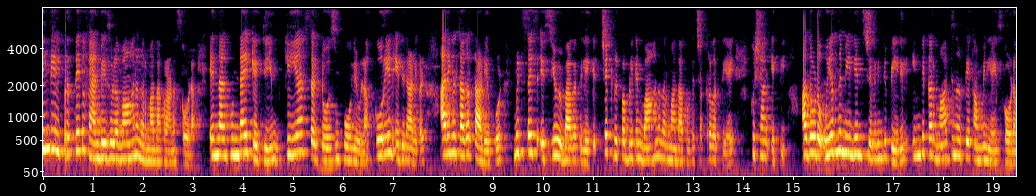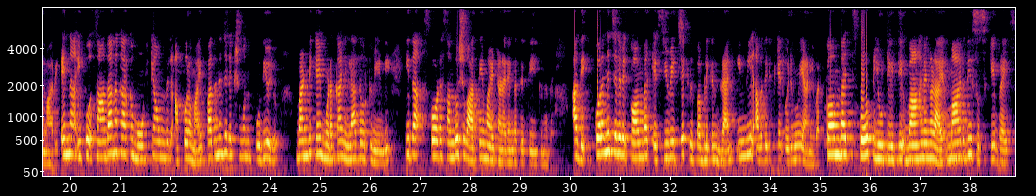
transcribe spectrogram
ഇന്ത്യയിൽ പ്രത്യേക fan base ഉള്ള വാഹന നിർമ്മാതാക്കളാണ് സ്കോഡ എന്നാൽ ഹുണ്ടായി കെറ്റിയും കിയ സെൽറ്റോസും പോലെയുള്ള കൊറിയൻ എതിരാളികൾ അരങ്ങിൽ തകർത്താടിയപ്പോൾ മിഡ് സൈസ് എസ് യു വിഭാഗത്തിലേക്ക് ചെക്ക് റിപ്പബ്ലിക്കൻ വാഹന നിർമ്മാതാക്കളുടെ ചക്രവർത്തിയായി കുഷാങ് എത്തി. അതോടെ ഉയർന്ന മെയിന്റെനൻസ് ചെലവിന്റെ പേരിൽ ഇന്ത്യക്കാർ മാറ്റി നിർത്തിയ കമ്പനിയായി സ്കോഡ മാറി. എന്നാൽ ഇപ്പോൾ സാധാരണക്കാർക്ക് മോഹിക്കാവുന്നതിന് അപ്പുറമായി പതിനഞ്ച് ലക്ഷമൊന്നും പുതിയൊരു വണ്ടിക്കായി മുടക്കാനില്ലാത്തവർക്ക് വേണ്ടി ഇതാ സ്കോഡ സന്തോഷ വാർത്തയുമായിട്ടാണ് രംഗത്തെത്തിയിരിക്കുന്നത്. അതെ കുറഞ്ഞ ചെലവിൽ കോമ്പാറ്റ് എസ് യു വി ചെക്ക് റിപ്പബ്ലിക്കൻ ബ്രാൻഡ് ഇന്ത്യയിൽ അവതരിപ്പിക്കാൻ ഒരുങ്ങുകയാണ് ഇവർ. Compact sport utility വാഹനങ്ങളായ Maruti Suzuki Brezza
